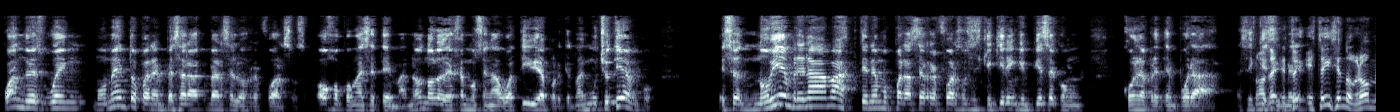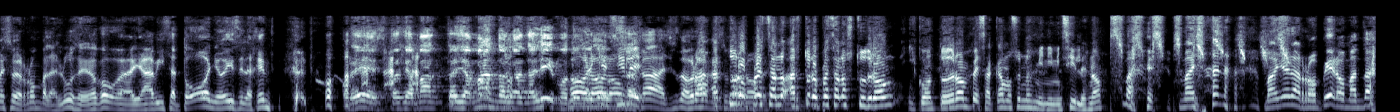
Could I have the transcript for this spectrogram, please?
¿Cuándo es buen momento para empezar a verse los refuerzos? Ojo con ese tema, ¿no? No lo dejemos en agua tibia porque no hay mucho tiempo. Eso en noviembre nada más tenemos para hacer refuerzos si es que quieren que empiece con, con la pretemporada. Así No, que estoy, si me- estoy- diciendo broma, eso de rompa las luces. ¿no? Como, ya avisa Toño, dice la gente. por eso, estás llamando, estás llamando al vandalismo. No, no, no, decirle, es una broma. es una Arturo, broma, una Arturo, préstanos tu dron y con tu dron pues, sacamos unos mini misiles, ¿no? Ma- mañana, mañana rompieron, mandar,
